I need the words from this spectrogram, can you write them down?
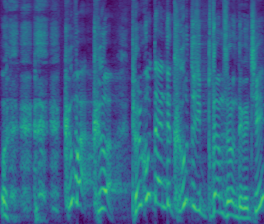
그봐 그거 별것도 아닌데 그것도 부담스러운데 그렇지?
